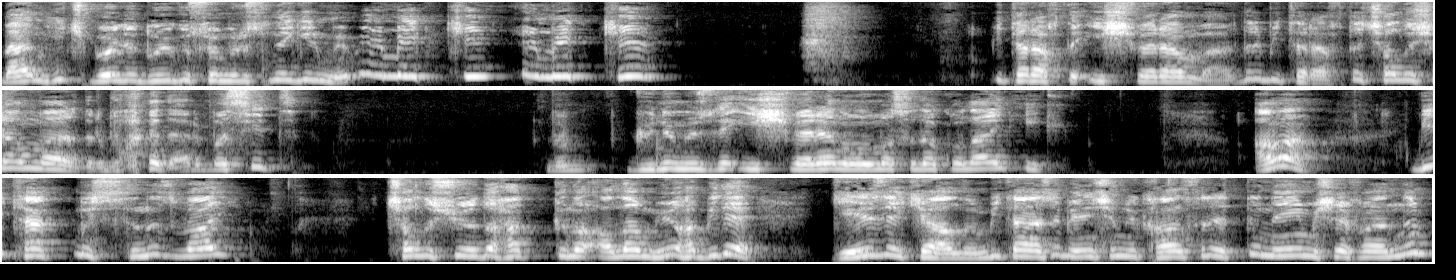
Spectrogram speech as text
ben hiç böyle duygu sömürüsüne girmiyorum. Emekçi, emekçi. Bir tarafta işveren vardır, bir tarafta çalışan vardır. Bu kadar basit. Günümüzde işveren olması da kolay değil. Ama bir takmışsınız vay çalışıyor da hakkını alamıyor. Ha bir de gerizekalının bir tanesi beni şimdi kanser etti. Neymiş efendim?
